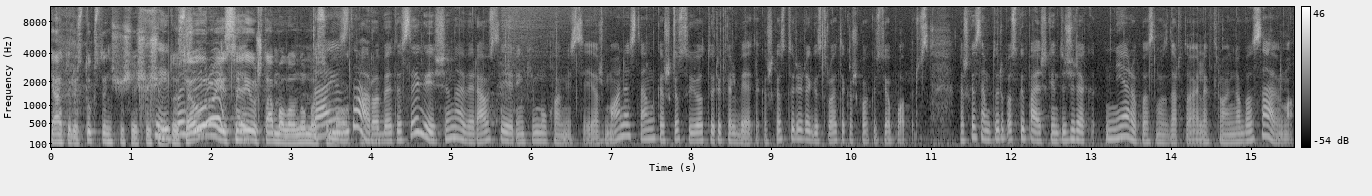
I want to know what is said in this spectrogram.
4600 Kaip eurų jisai už tą malonumą Ta jis sumoka. daro, bet jisai gaišina vyriausiai rinkimų komisiją. Žmonės ten kažkas su juo turi kalbėti, kažkas turi registruoti kažkokius jo popierius. Kažkas jam turi paskui paaiškinti, žiūrėk, nėra pas mus dar to elektroninio balsavimo.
